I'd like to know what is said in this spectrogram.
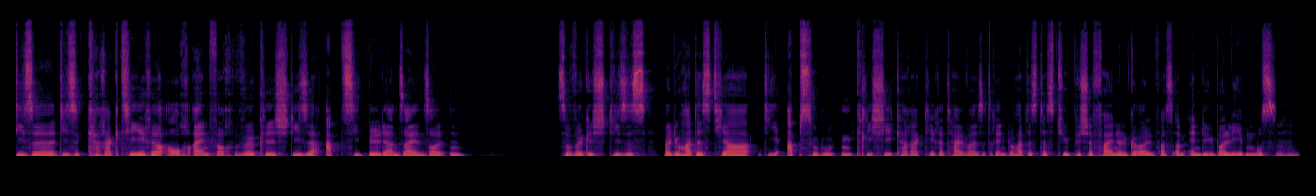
diese, diese Charaktere auch einfach wirklich diese Abziehbildern sein sollten. So wirklich dieses, weil du hattest ja die absoluten Klischee-Charaktere teilweise drin. Du hattest das typische Final Girl, was am Ende überleben muss. Mhm.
